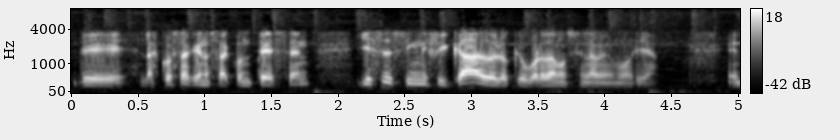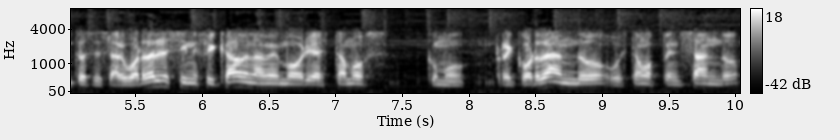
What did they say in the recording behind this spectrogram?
de las cosas que nos acontecen y ese significado lo que guardamos en la memoria. Entonces, al guardar el significado en la memoria estamos como recordando o estamos pensando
